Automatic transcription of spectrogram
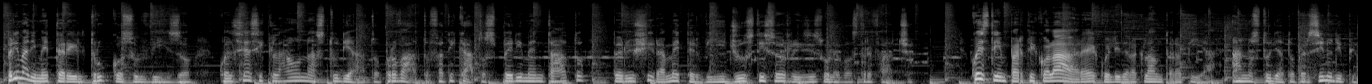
Prima di mettere il trucco sul viso, qualsiasi clown ha studiato, provato, faticato, sperimentato per riuscire a mettervi i giusti sorrisi sulle vostre facce. Questi in particolare, quelli della clown terapia, hanno studiato persino di più.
